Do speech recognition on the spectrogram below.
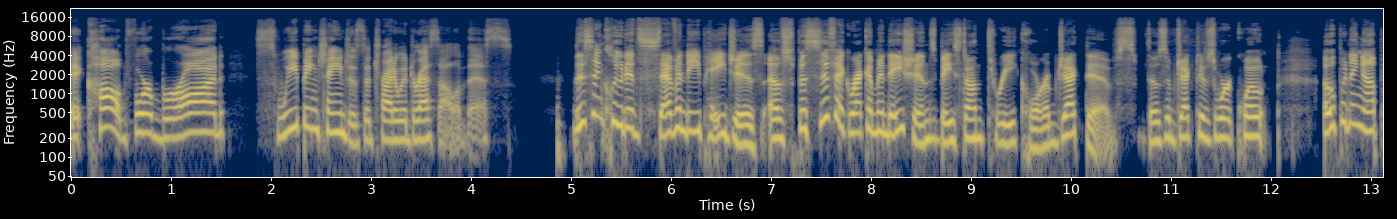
It called for broad, sweeping changes to try to address all of this. This included 70 pages of specific recommendations based on three core objectives. Those objectives were, quote, opening up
